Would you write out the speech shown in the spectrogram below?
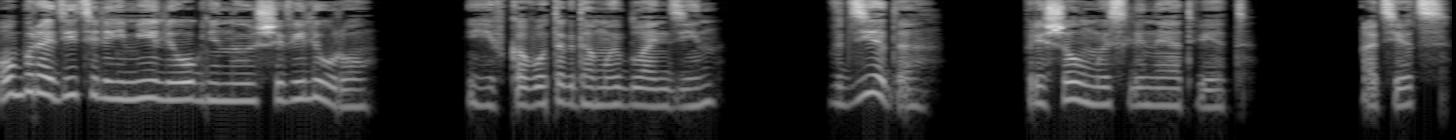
Оба родителя имели огненную шевелюру. И в кого тогда мой блондин? В деда. Пришел мысленный ответ. Отец,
